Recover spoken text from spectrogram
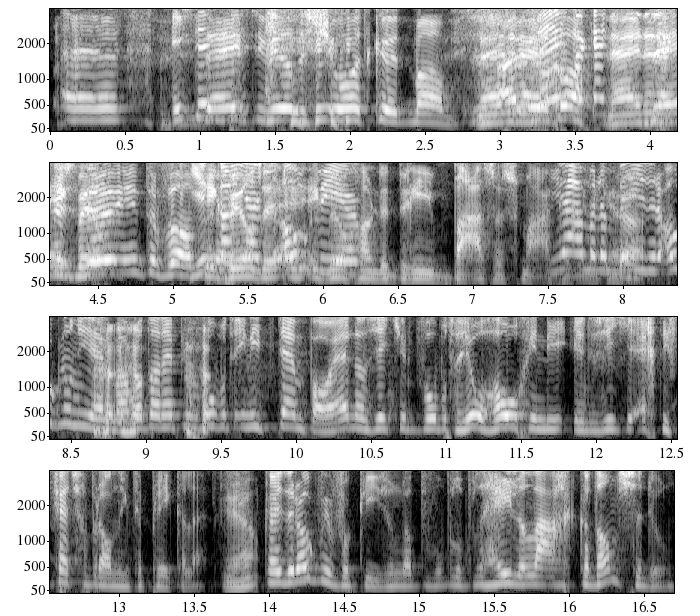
eh, ik denk... Dave, die wil de shortcut, man. Nee, nee, nee, maar kijk, nee, nee, nee, dit ik is wil- de interval. Je ik kan wil, juist de, ook ik wil gewoon de drie basissmaken. Ja, maar dan ben je er ook nog niet helemaal. Want dan heb je bijvoorbeeld in die tempo, hè, dan zit je bijvoorbeeld heel hoog in die, dan zit je echt die vetverbranding te prikkelen. Ja. Kan je er ook weer voor kiezen om dat bijvoorbeeld op een hele lage cadans te doen.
